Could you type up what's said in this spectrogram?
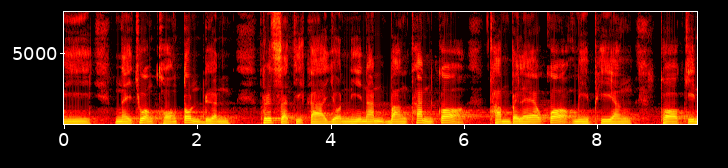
มีในช่วงของต้นเดือน พฤศจิกายนนี้นั้นบางท่านก็ทำไปแล้วก็มีเพียงพอกิน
